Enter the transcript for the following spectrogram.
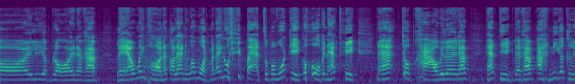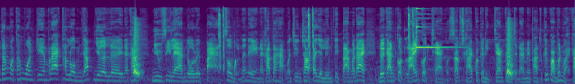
ร้อย เรียบร้อยนะครับ แล้วไม่พอนะตอนแรกนึกว่าหมดมาได้ลูกที่ 8 สุภวุฒิอีก โอ้โห เป็นแฮตทริกนะฮะ จบข่าวไปเลยครับแฮตทริกนะครับ อะ นี่ก็คือทั้งหมดทั้งมวลเกมแรกถล่มยับเยินเลยนะครับ นิวซีแลนด์โดนไป8 0นั่นเองนะครับ ถ้าหากว่าชื่นชอบก็อย่าลืมติดตามมาได้ โดยการกดไลค์ กดแชร์ กด Subscribe กดกระดิ่งแจ้งเตือนจะได้ไม่พลาดทุกคลิปความเคลื่อนไหวครับ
